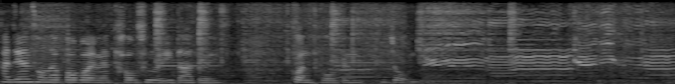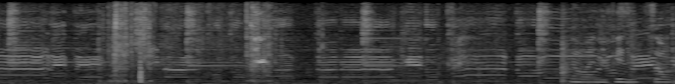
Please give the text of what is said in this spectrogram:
他今天从他包包里面掏出了一大堆罐头跟肉泥。因为你变重了。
